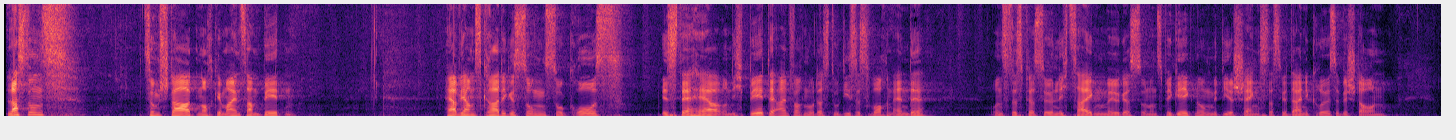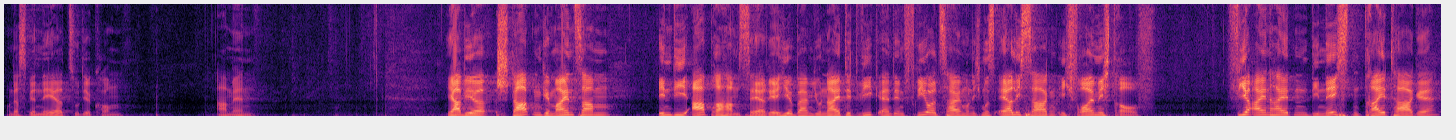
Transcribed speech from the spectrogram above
Lasst uns zum Start noch gemeinsam beten. Herr, wir haben es gerade gesungen, so groß ist der Herr und ich bete einfach nur, dass du dieses Wochenende uns das persönlich zeigen mögest und uns Begegnungen mit dir schenkst, dass wir deine Größe bestaunen und dass wir näher zu dir kommen. Amen. Ja, wir starten gemeinsam in die Abraham-Serie hier beim United Weekend in Friolzheim und ich muss ehrlich sagen, ich freue mich drauf. Vier Einheiten, die nächsten drei Tage,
